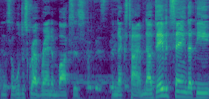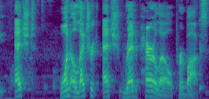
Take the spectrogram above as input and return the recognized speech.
And so we'll just grab random boxes the next time. Now, David's saying that the etched, one electric etch red parallel per box,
